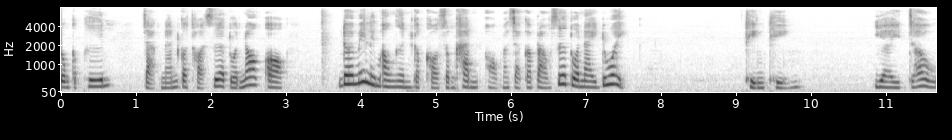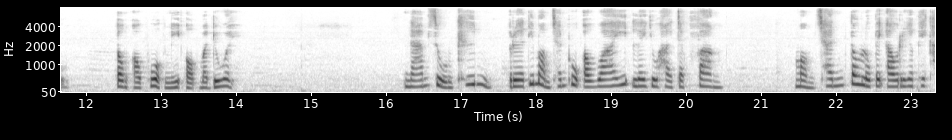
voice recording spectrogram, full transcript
ลงกับพื้น จากนั้นก็ถอดเสื้อตัวนอกออก โดยไม่ลืมเอาเงินกับของสำคัญออกมาจากกระเป๋าเสื้อตัวในด้วย ทิ้งทิ้งยายเจ้า ต้องเอาพวกนี้ออกมาด้วย น้ำสูงขึ้น เรือที่หม่อมฉันผูกเอาไว้เลยอยู่ห่างจากฝั่ง หม่อมฉันต้องลงไปเอาเรือเพค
